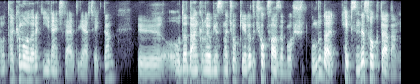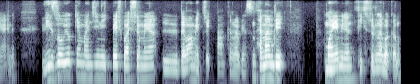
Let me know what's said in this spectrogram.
Ama takım olarak iğrençlerdi gerçekten. Ee, o da Duncan Robinson'a çok yaradı. Çok fazla boş buldu da hepsini de soktu adam yani. Winslow yokken bence yine ilk 5 başlamaya e, devam edecek Duncan Robinson. Hemen bir Miami'nin fikstürüne bakalım.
